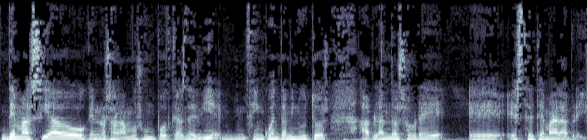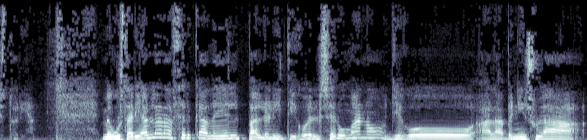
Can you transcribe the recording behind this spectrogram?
demasiado o que nos hagamos un podcast de 10, 50 minutos hablando sobre eh, este tema de la prehistoria. Me gustaría hablar acerca del Paleolítico. El ser humano llegó a la península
